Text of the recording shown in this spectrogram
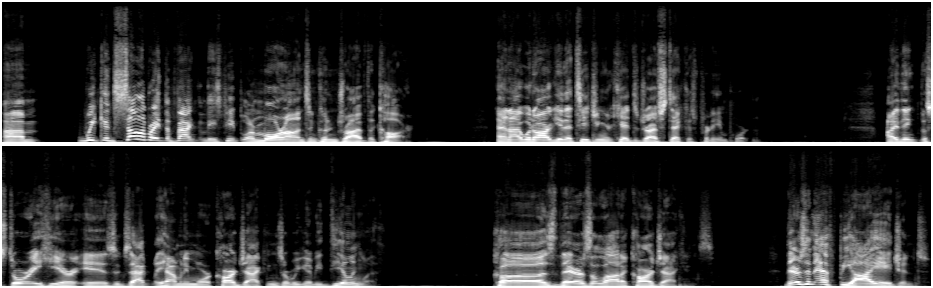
Um, we can celebrate the fact that these people are morons and couldn't drive the car. And I would argue that teaching your kid to drive stick is pretty important. I think the story here is exactly how many more carjackings are we going to be dealing with? Because there's a lot of carjackings. There's an FBI agent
